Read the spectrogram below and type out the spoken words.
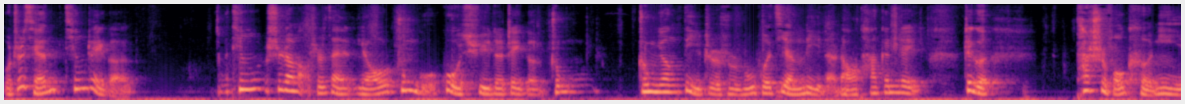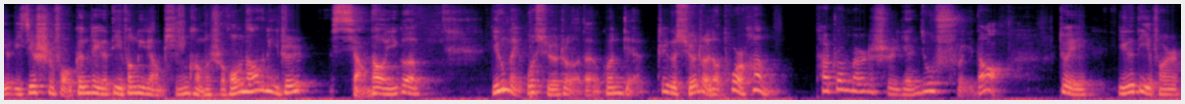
我之前听这个听施展老师在聊中国过去的这个中中央帝制是如何建立的，然后它跟这这个它是否可逆，以及是否跟这个地方力量平衡的时候，我脑子里一直想到一个一个美国学者的观点，这个学者叫托尔汉姆，他专门的是研究水稻对一个地方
